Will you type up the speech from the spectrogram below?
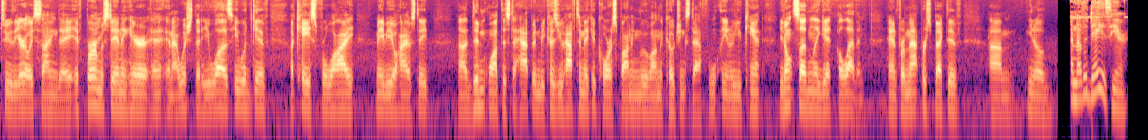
to the early signing day. If Birm was standing here, and I wish that he was, he would give a case for why maybe Ohio State uh, didn't want this to happen because you have to make a corresponding move on the coaching staff. You know, you can't, you don't suddenly get 11. And from that perspective, um, you know. Another day is here,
